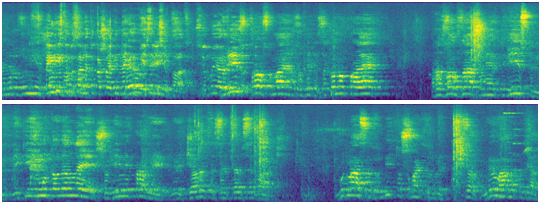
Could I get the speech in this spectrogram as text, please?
я не розумію, що По юристу він вы сами говорить. только что один на Ви один выяснили розумієте. ситуацию. Все, мы Юрист разберемся. просто має розробити законопроект разом з нашими активістами, які йому довели, що він не правий. Ви вчора це, все- це все бачите. Будь ласка, зробіть те, що маєте зробити. Все, ми вам гарно подякуємо.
